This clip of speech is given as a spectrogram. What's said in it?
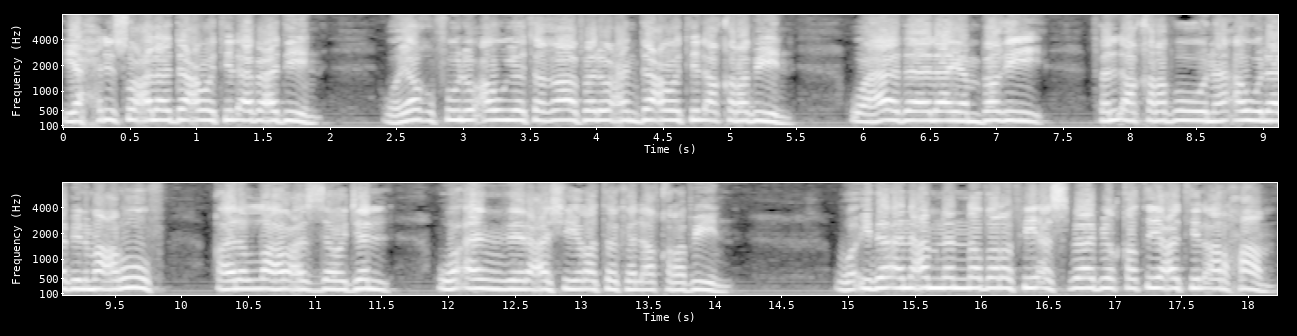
يحرص على دعوة الأبعدين ويغفل أو يتغافل عن دعوة الأقربين وهذا لا ينبغي فالأقربون أولى بالمعروف قال الله عز وجل وأنذر عشيرتك الأقربين. وإذا أنعمنا النظر في أسباب القطيعة الأرحام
